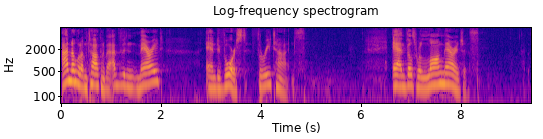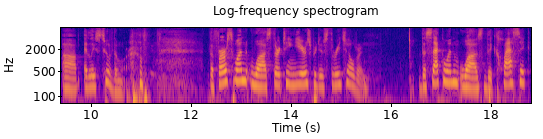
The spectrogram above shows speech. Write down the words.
I know what I'm talking about. I've been married and divorced three times. And those were long marriages. Uh, at least two of them were. the first one was 13 years, produced three children. The second one was the classic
